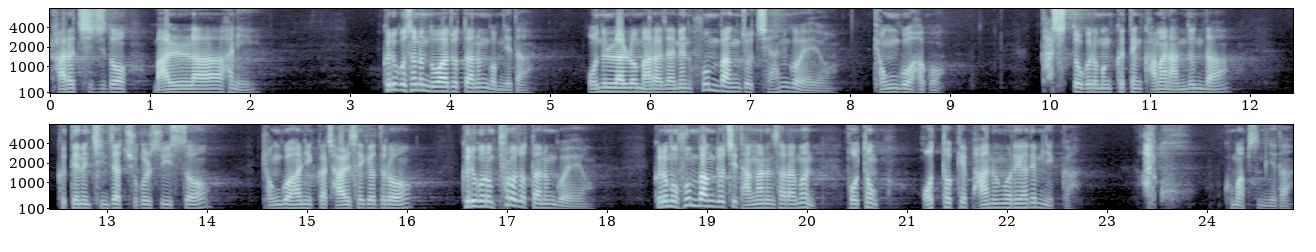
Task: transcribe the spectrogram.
가르치지도 말라 하니 그리고서는 놓아줬다는 겁니다. 오늘날로 말하자면 훈방 조치한 거예요. 경고하고 다시 또 그러면 그땐 가만 안 둔다. 그때는 진짜 죽을 수 있어. 경고하니까 잘 새겨들어. 그리고는 풀어줬다는 거예요. 그러면 훈방 조치 당하는 사람은 보통 어떻게 반응을 해야 됩니까? 아이고, 고맙습니다.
